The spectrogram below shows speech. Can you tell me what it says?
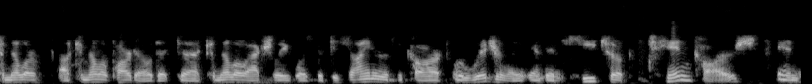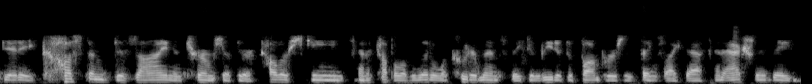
Camilo, uh, Camilo Pardo, that uh, Camilo actually was the designer of the car originally, and then he took 10 cars and did a custom design in terms of their color scheme and a couple of little accoutrements. They deleted the bumpers and things like that and actually made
